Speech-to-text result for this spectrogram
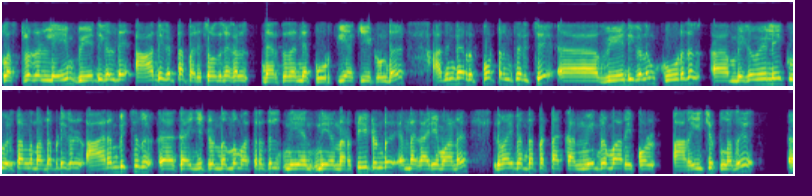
ക്ലസ്റ്ററുകളിലെയും വേദികളുടെ ആദ്യഘട്ട പരിശോധനകൾ നേരത്തെ തന്നെ പൂർത്തിയാക്കിയിട്ടുണ്ട്. അതിന്റെ റിപ്പോർട്ട് അനുസരിച്ച് വേദികളും കൂടുതൽ മികവിലേക്ക് ഉയർത്താനുള്ള നടപടികൾ ആരംഭിച്ചത് കഴിഞ്ഞിട്ടുണ്ടെന്നും അത്തരത്തിൽ നടത്തിയിട്ടുണ്ട് എന്ന കാര്യമാണ്. ഇതുമായി ബന്ധപ്പെട്ട കൺവീനർമാർ ഇപ്പോൾ അറിയിച്ചിട്ടുള്ളത് ആ,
